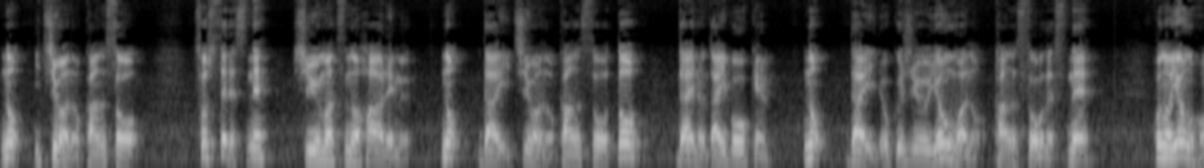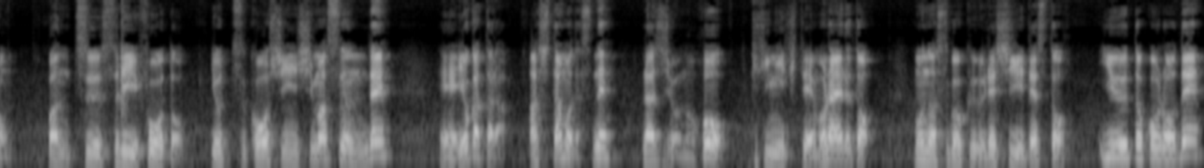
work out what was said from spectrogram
の1話の感想、そしてですね、週末のハーレムの第1話の感想と、大の大冒険の第64話の感想ですね。この4本、1、2、3、4と4つ更新しますんで、えー、よかったら明日もですね、ラジオの方聞きに来てもらえるとものすごく嬉しいですというところで、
